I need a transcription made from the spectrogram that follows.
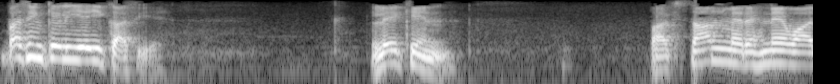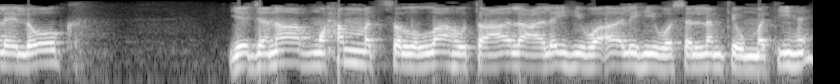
بس ان کے لیے یہی کافی ہے۔ لیکن پاکستان میں رہنے والے لوگ، یہ جناب محمد صلی اللہ تعالی علیہ و وسلم کے امتی ہیں۔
